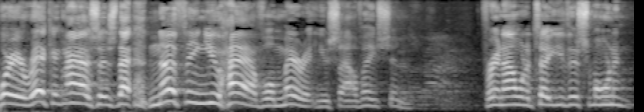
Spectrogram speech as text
where he recognizes that nothing you have will merit you salvation. Friend, I want to tell you this morning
